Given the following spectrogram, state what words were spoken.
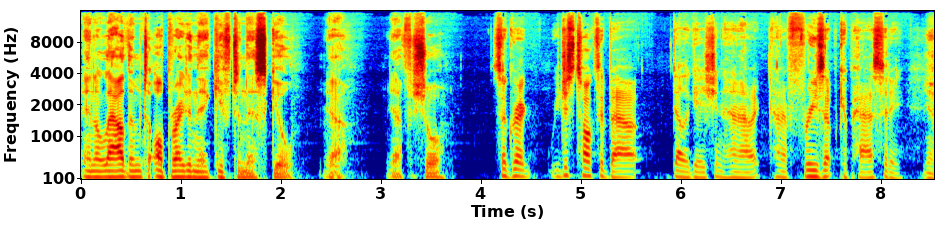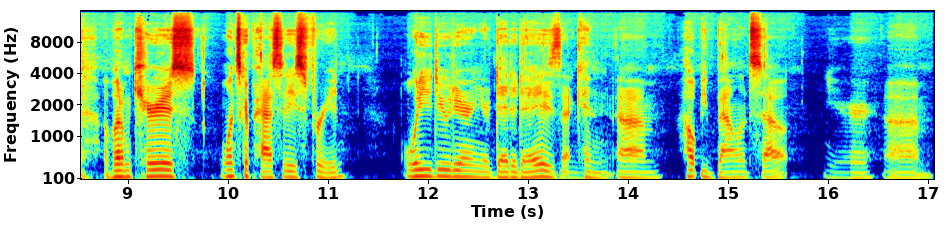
and allow them to operate in their gift and their skill. Yeah, yeah, for sure. So, Greg, we just talked about delegation and how it kind of frees up capacity. Yeah. But I'm curious, once capacity is freed, what do you do during your day to days that can um, help you balance out your um,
